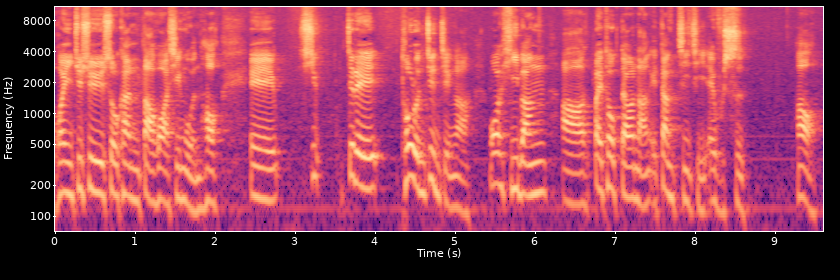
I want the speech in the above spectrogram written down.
欢迎继续收看大话新闻哈。诶，这个讨论进程啊，我希望啊，拜托台湾人会当支持 F 四。好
